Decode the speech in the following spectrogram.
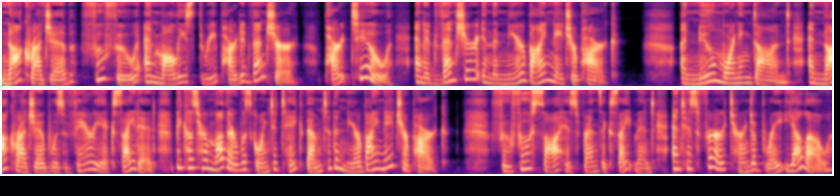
Nakrajib, Fufu, and Molly's three part adventure. Part 2 An adventure in the nearby nature park. A new morning dawned, and Nakrajib was very excited because her mother was going to take them to the nearby nature park. Fufu saw his friend's excitement and his fur turned a bright yellow.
